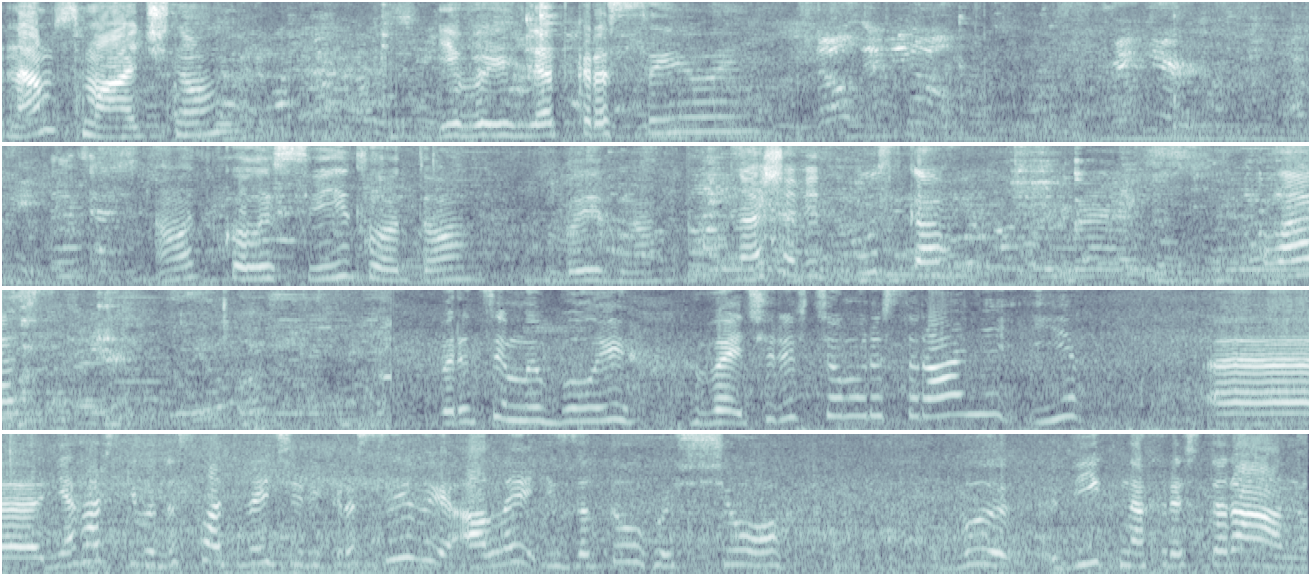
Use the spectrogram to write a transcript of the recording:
Нам смачно. І вигляд красивий. От коли світло, то видно. Наша відпустка. Клас. Перед цим ми були ввечері в цьому ресторані і Ніагарський водоспад ввечері красивий, але із-за того, що в вікнах ресторану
